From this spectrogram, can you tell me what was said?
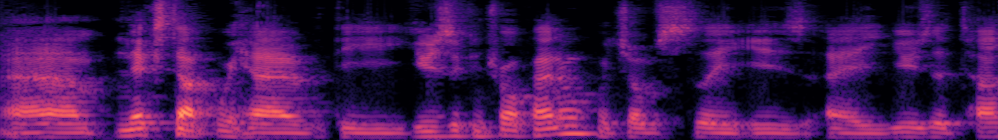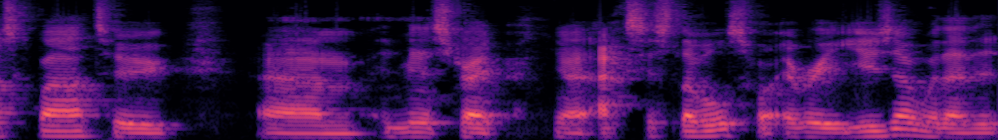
Um, next up, we have the user control panel, which obviously is a user taskbar to um, administrate you know, access levels for every user, whether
